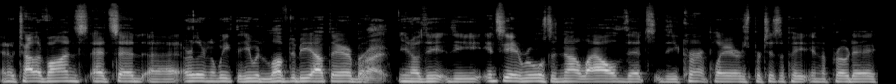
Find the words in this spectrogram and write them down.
I know Tyler Vaughns had said uh, earlier in the week that he would love to be out there, but Right. you know the the NCAA rules did not allow that the current players participate in the pro day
